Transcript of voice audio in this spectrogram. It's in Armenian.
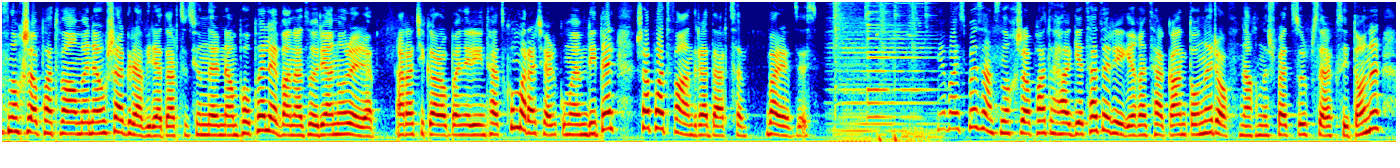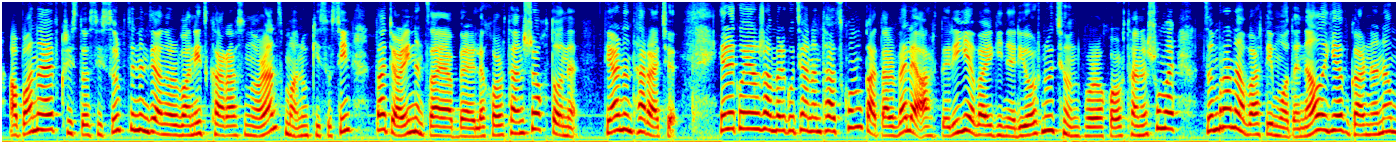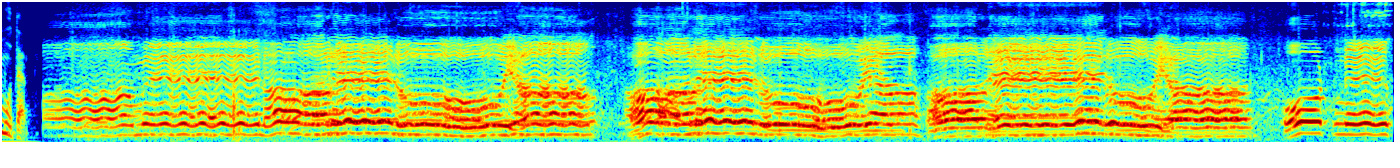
Անցնող շաբաթվա ամենաուշագրավ իրադարձություններն ամփոփել է Վանաձորյան օրերը։ Առաջիկա րոպեների ընթացքում առաջարկում եմ դիտել շաբաթվա անդրադարձը։ Բարև ձեզ։ Եվ այսպես անցնող շաբաթը հագեցած էր եկեղեցական տոներով։ Նախ նշվեց Սուրբ Սարգսի տոնը, ապա նաև Քրիստոսի Սուրբ Ծննդյան օրվանից 40 օր անց Մանուկ Հիսուսին տաճարին ընծայաբերել է խորհրդանշող տոնը։ Դիարն ընթരാճը։ Երեկոյան ժամերգության ընթացքում կատարվել է արտերի եւ այգիների օրհնություն, որը խորհրդանշում է ձմռան ավարտի մոտենալը եւ գարնանամուտը։ Ամեն, ալելույա,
